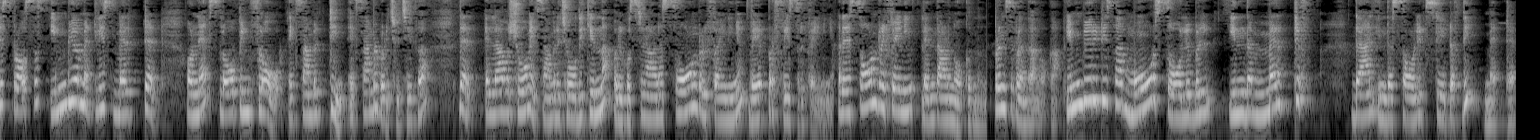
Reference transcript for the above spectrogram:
this process impure metal is melted on a sloping floor example tin example പഠിച്ചു വെച്ചേക്കുക. ദെൻ എല്ലാ വർഷവും എക്സാമിന് ചോദിക്കുന്ന ഒരു ക്വസ്റ്റ്യൻ ആണ് സോൺ റിഫൈനിങ്ങും വേപ്പർ ഫേസ് റിഫൈനിങ്ങും അതായത് സോൺ റിഫൈനിങ് എന്താണ് നോക്കുന്നത്? പ്രിൻസിപ്പിൾ എന്താണെന്ന് നോക്കാം. Impurities are more soluble in the melt than in the solid state of the metal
